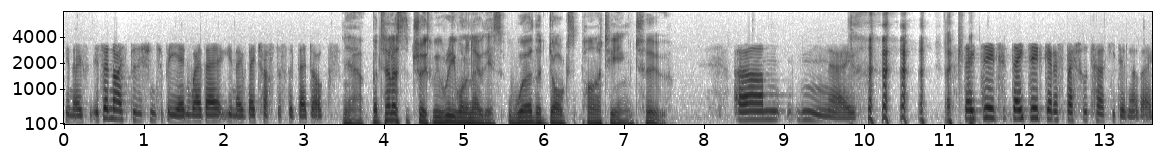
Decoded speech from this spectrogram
you know it's a nice position to be in where they you know they trust us with their dogs. Yeah, but tell us the truth. We really want to know this. Were the dogs partying too? Um, no. okay. They did. They did get a special turkey dinner, though.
